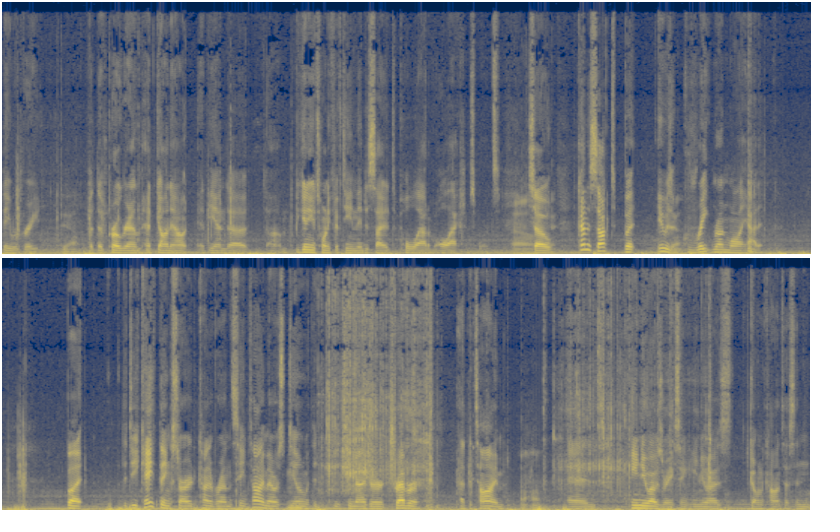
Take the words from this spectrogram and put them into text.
they were great. Yeah. But the program had gone out at the end of um, beginning of 2015. They decided to pull out of all action sports. Oh, so okay. kind of sucked, but it was Yeah. a great run while I had it. But the DK thing started kind of around the same time. I was dealing Mhm. with the, the team manager Trevor at the time, Uh-huh. and he knew I was racing. He knew I was going to contests and,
